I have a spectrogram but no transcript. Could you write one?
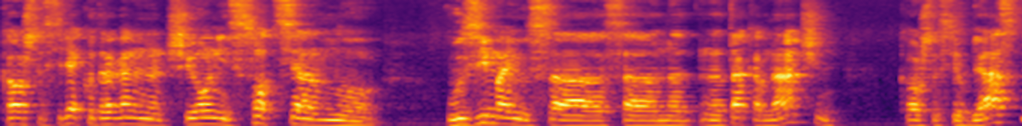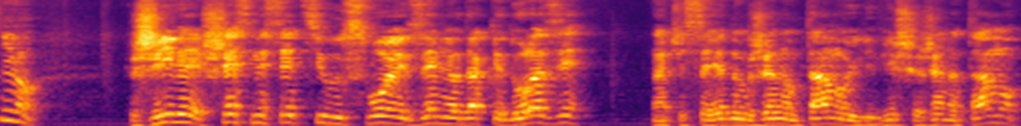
kao što si rekao Dragane, znači oni socijalno uzimaju sa, sa, na, na takav način, kao što si objasnio, žive šest meseci u svojoj zemlji odakle dolaze, znači sa jednom ženom tamo ili više žena tamo,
